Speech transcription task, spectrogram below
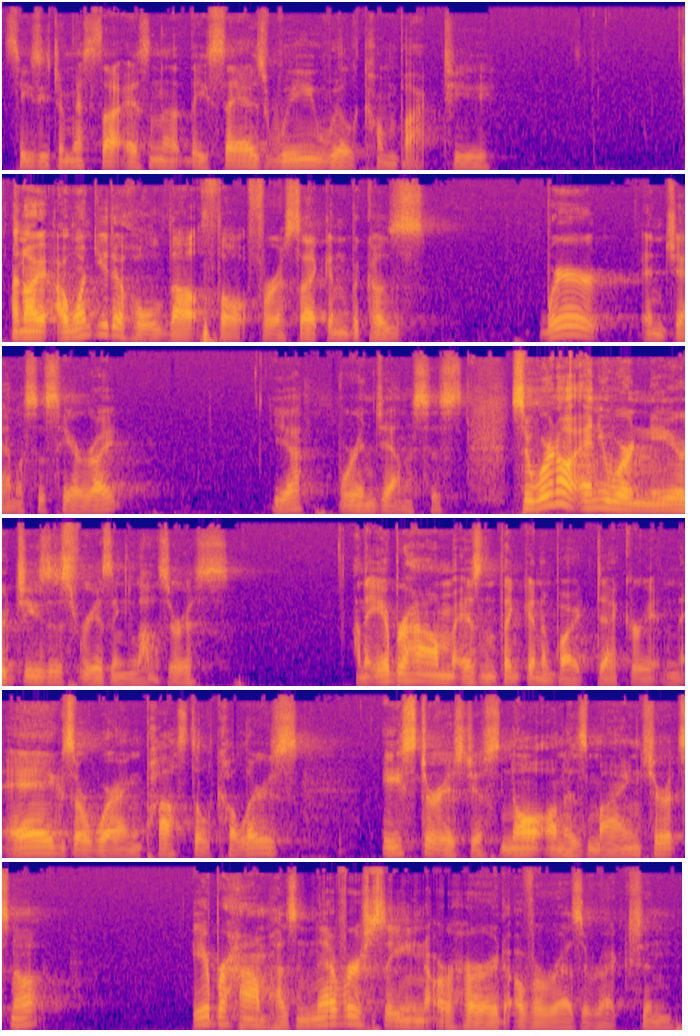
It's easy to miss that, isn't it? He says, We will come back to you. And I, I want you to hold that thought for a second because we're in Genesis here, right? Yeah, we're in Genesis. So we're not anywhere near Jesus raising Lazarus. And Abraham isn't thinking about decorating eggs or wearing pastel colors. Easter is just not on his mind. Sure, it's not. Abraham has never seen or heard of a resurrection.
